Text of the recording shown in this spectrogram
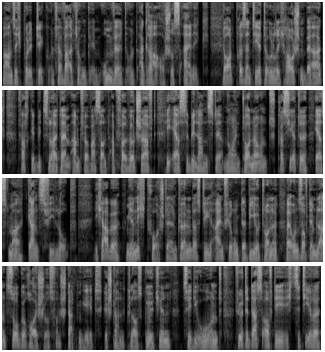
waren sich Politik und Verwaltung im Umwelt- und Agrarausschuss einig. Dort präsentierte Ulrich Rauschenberg, Fachgebietsleiter im Amt für Wasser- und Abfallwirtschaft, die erste Bilanz der neuen Tonne und kassierte erstmal ganz viel Lob. Ich habe mir nicht vorstellen können, dass die Einführung der Biotonne bei uns auf dem Land so geräuschlos vonstatten geht, gestand Klaus Goethjen, CDU, und führte das auf die, ich zitiere,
